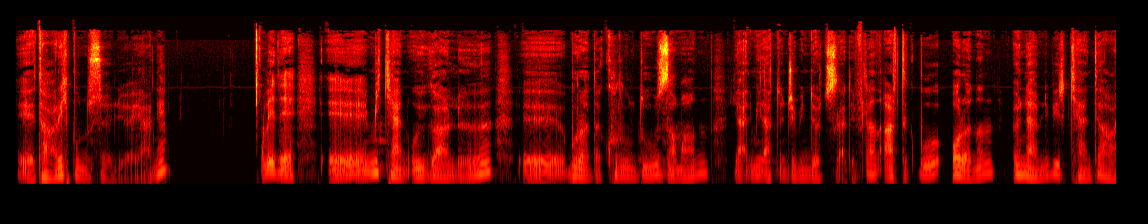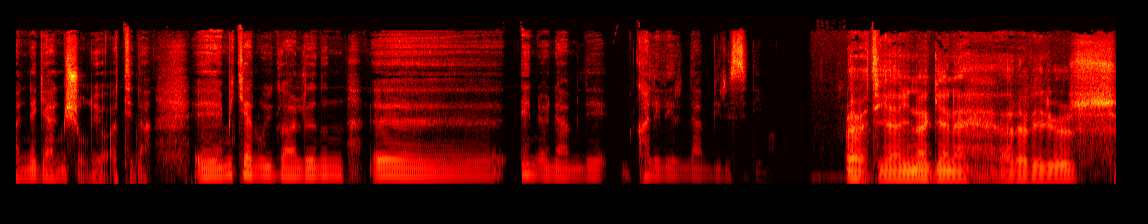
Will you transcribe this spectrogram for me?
E, tarih bunu söylüyor yani ve de e, Miken uygarlığı e, burada kurulduğu zaman yani önce 1400'lerde falan artık bu oranın önemli bir kenti haline gelmiş oluyor Atina. E, Miken uygarlığının e, en önemli kalelerinden birisi diyeyim. Evet yayına gene ara veriyoruz.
